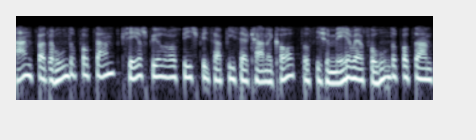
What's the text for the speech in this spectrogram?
Entweder 100%, Geschirrspüler als Beispiel, das hat bisher keiner gehabt, das ist ein Mehrwert von 100%.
